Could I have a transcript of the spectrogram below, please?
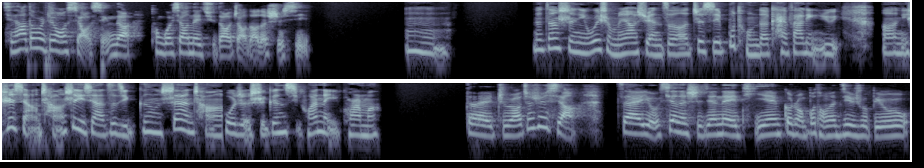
其他都是这种小型的，通过校内渠道找到的实习。嗯，那当时你为什么要选择这些不同的开发领域？嗯、你是想尝试一下自己更擅长或者是更喜欢哪一块吗？对，主要就是想在有限的时间内体验各种不同的技术，比如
